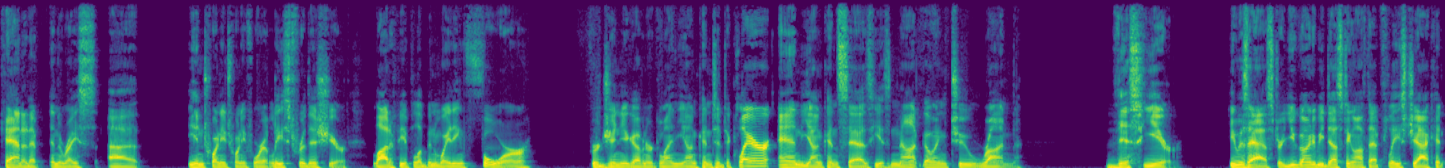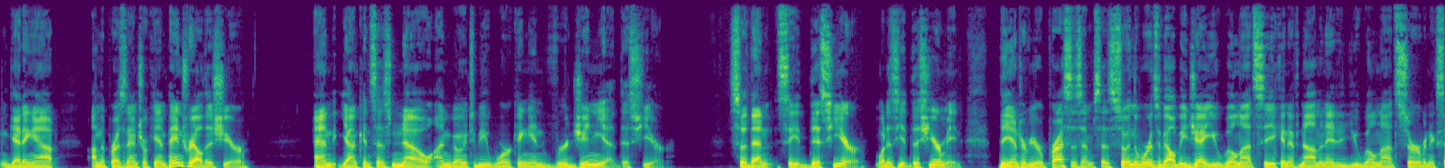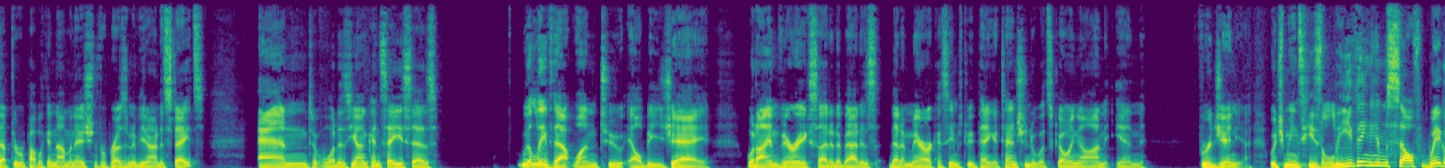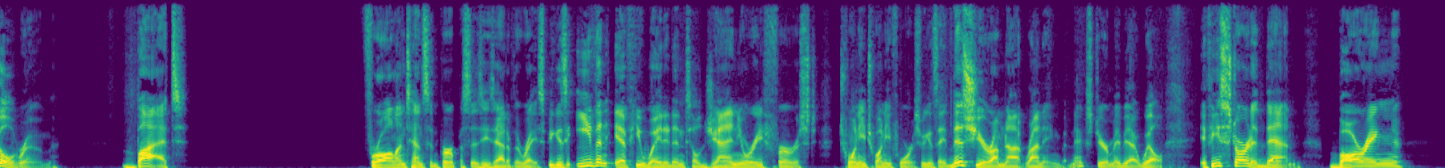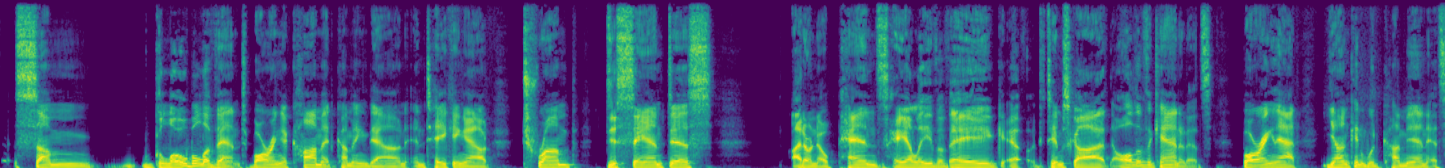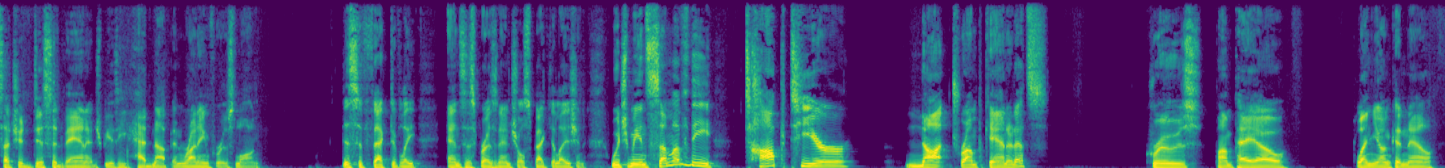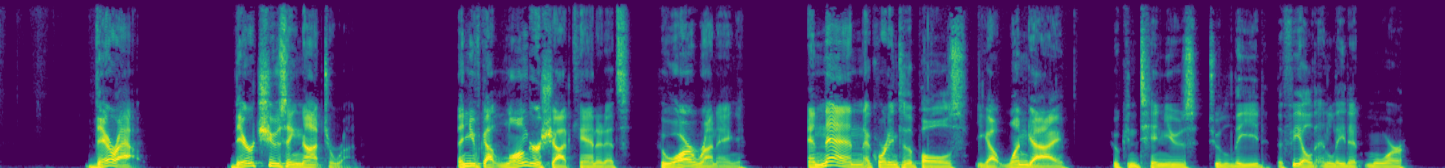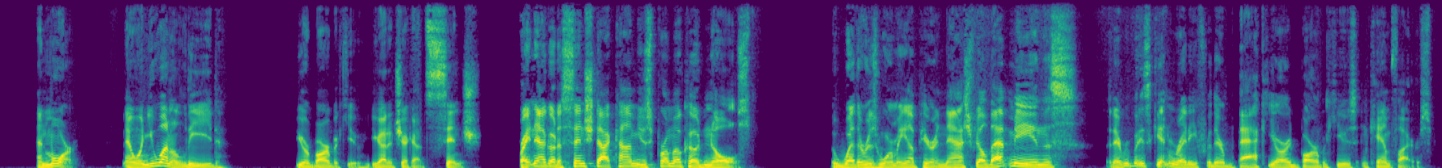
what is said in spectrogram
candidate in the race uh, in 2024, at least for this year. A lot of people have been waiting for Virginia Governor Glenn Youngkin to declare, and Youngkin says he is not going to run this year. He was asked, Are you going to be dusting off that fleece jacket and getting out on the presidential campaign trail this year? And Youngkin says, No, I'm going to be working in Virginia this year. So then, see, this year, what does this year mean? The interviewer presses him, says, So, in the words of LBJ, you will not seek, and if nominated, you will not serve and accept the Republican nomination for President of the United States. And what does Youngkin say? He says, We'll leave that one to LBJ. What I am very excited about is that America seems to be paying attention to what's going on in Virginia, which means he's leaving himself wiggle room, but for all intents and purposes, he's out of the race. Because even if he waited until January 1st, 2024, so we can say, this year I'm not running, but next year maybe I will. If he started then, barring some global event, barring a comet coming down and taking out Trump, DeSantis, I don't know, Pence, Haley, Vivek, uh, Tim Scott, all of the candidates, barring that, Youngkin would come in at such a disadvantage because he had not been running for as long. This effectively ends this presidential speculation, which means some of the top tier, not Trump candidates, Cruz, Pompeo, Glenn Youngkin now, they're out. They're choosing not to run. Then you've got longer shot candidates who are running. And then, according to the polls, you got one guy who continues to lead the field and lead it more and more. Now, when you want to lead your barbecue, you got to check out Cynch. Right now, go to cynch.com, use promo code Knowles. The weather is warming up here in Nashville. That means that everybody's getting ready for their backyard barbecues and campfires.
